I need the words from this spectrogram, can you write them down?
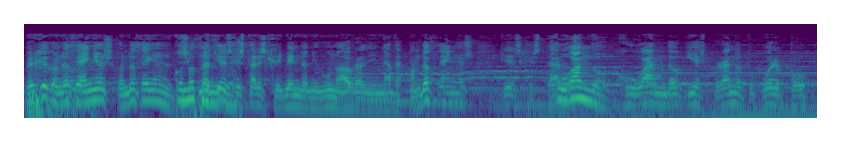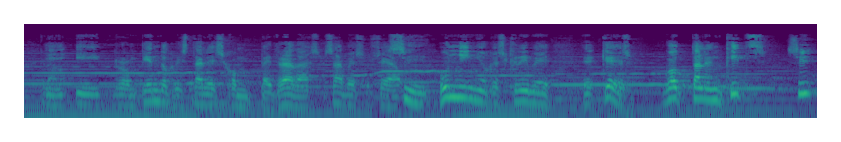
Pero es que con 12 años, con 12 años Con 12 no tienes que estar escribiendo ninguna obra ni nada. Con 12 años tienes que estar Jugando. jugando y explorando tu cuerpo y, y rompiendo cristales con pedradas, ¿sabes? O sea, Sí. un niño que escribe, eh, ¿qué es? Got Talent Kids. Sí,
